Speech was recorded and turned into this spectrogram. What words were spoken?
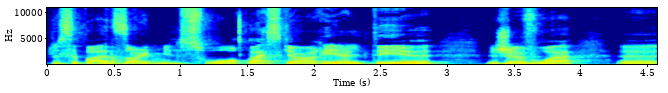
je sais pas, à 10h30 le soir, parce qu'en réalité, euh, je vois, euh,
